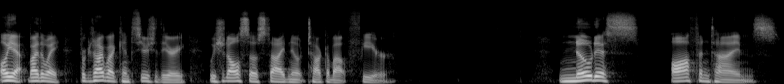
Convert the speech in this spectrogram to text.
Oh, yeah. By the way, if we're going to talk about conspiracy theory, we should also, side note, talk about fear. Notice oftentimes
